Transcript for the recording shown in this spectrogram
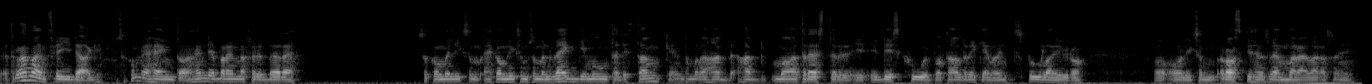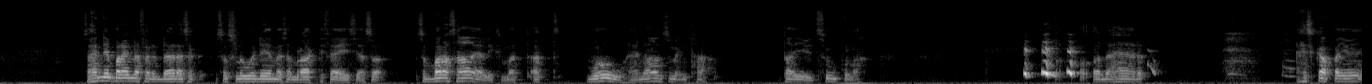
jag tror det var en fridag, så kom jag hem då, hände jag bara ända före dörren. Så kom jag liksom, jag kom liksom som en vägg emot här distanken, som man hade, hade matrester i, i diskhovet på tallriken och inte spola ur och, och, och liksom roskisen svämmar över och så. Så hände jag bara ända före dörren så, så slog det mig som rakt i face, så, så bara sa jag liksom att, att wow, här är någon som inte har tagit ut soporna. och, och det här det skapar ju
